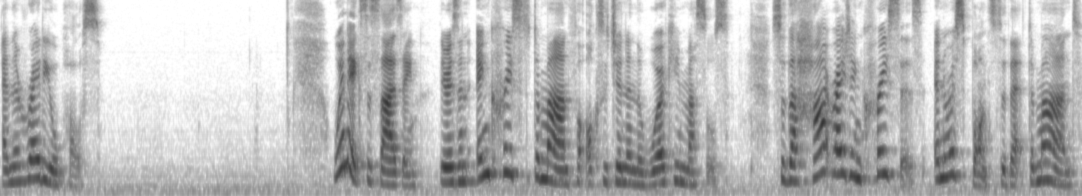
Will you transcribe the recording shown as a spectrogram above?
and the radial pulse. When exercising, there is an increased demand for oxygen in the working muscles, so the heart rate increases in response to that demand.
